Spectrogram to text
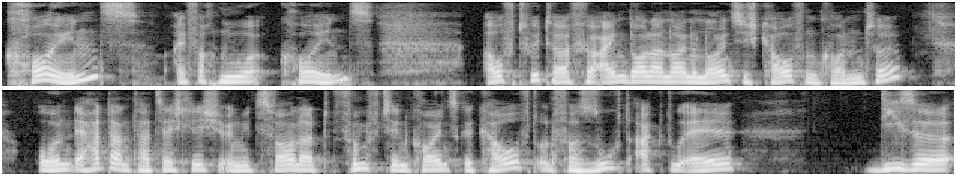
Coins, einfach nur Coins, auf Twitter für 1,99 Dollar kaufen konnte. Und er hat dann tatsächlich irgendwie 215 Coins gekauft und versucht aktuell diese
